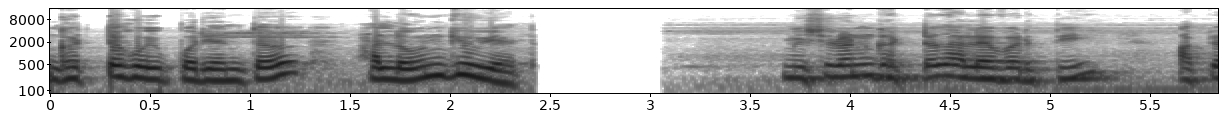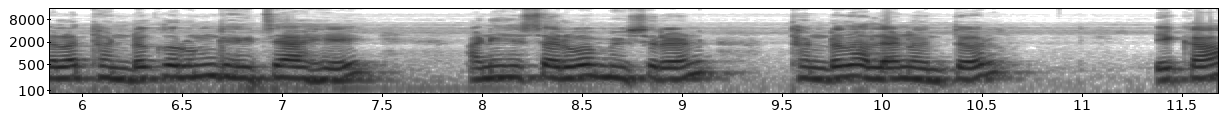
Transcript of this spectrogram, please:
घट्ट होईपर्यंत हलवून घेऊयात. मिश्रण घट्ट झाल्यावरती आपल्याला थंड करून घ्यायचे आहे आणि हे सर्व मिश्रण थंड झाल्यानंतर एका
